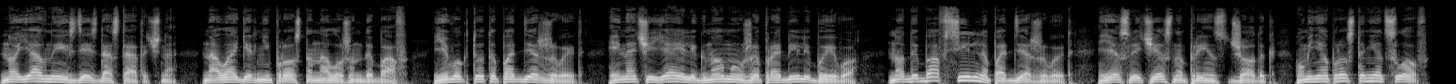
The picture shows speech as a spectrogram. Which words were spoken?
но явно их здесь достаточно. На лагерь не просто наложен дебаф. Его кто-то поддерживает. Иначе я или гномы уже пробили бы его. Но дебаф сильно поддерживают. Если честно, принц Джодок, у меня просто нет слов.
